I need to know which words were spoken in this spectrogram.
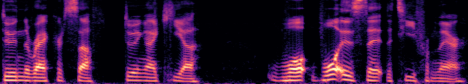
doing the record stuff, doing IKEA. What what is the the T from there?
